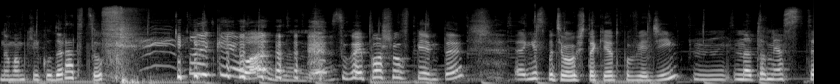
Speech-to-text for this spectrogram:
no mam kilku doradców. Jakie ładne. Słuchaj, poszło w pięty. E, Nie spodziewał się takiej odpowiedzi. Mm, Natomiast,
